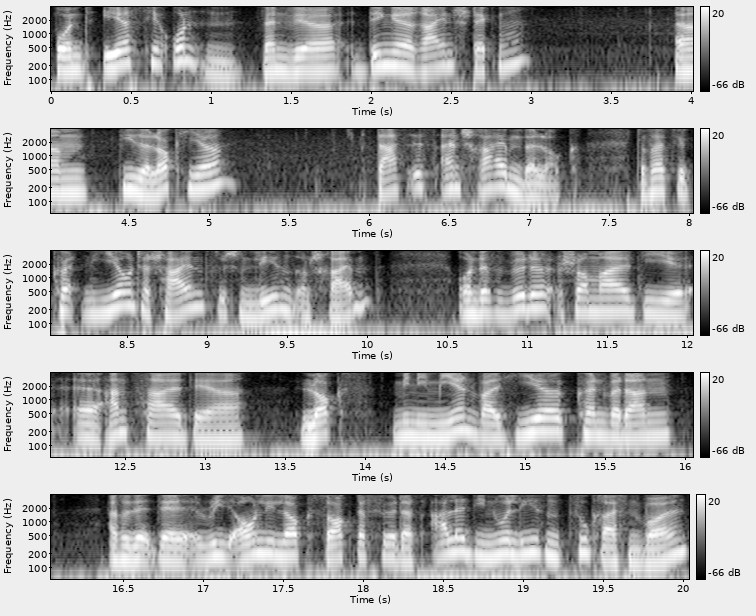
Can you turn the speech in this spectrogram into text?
Und erst hier unten, wenn wir Dinge reinstecken, ähm, dieser Log hier, das ist ein schreibender Log. Das heißt, wir könnten hier unterscheiden zwischen lesend und schreibend. Und das würde schon mal die äh, Anzahl der Logs minimieren, weil hier können wir dann, also der, der Read-Only-Log sorgt dafür, dass alle, die nur lesend zugreifen wollen,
